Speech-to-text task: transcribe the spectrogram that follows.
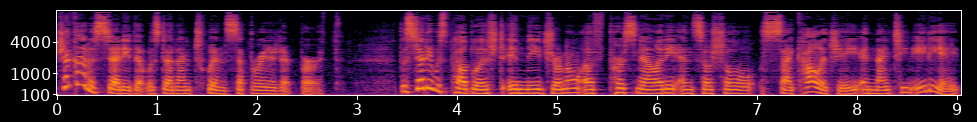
check out a study that was done on twins separated at birth. The study was published in the Journal of Personality and Social Psychology in 1988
